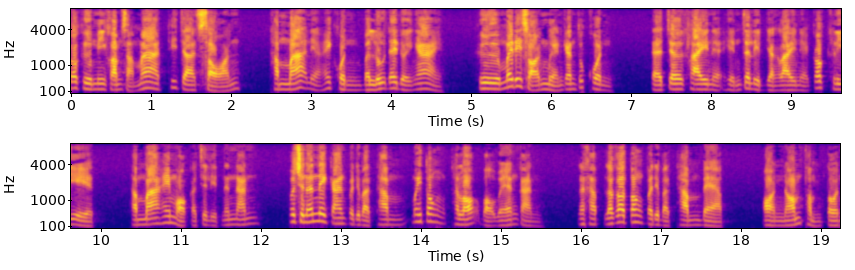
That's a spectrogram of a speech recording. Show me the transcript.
ก็คือมีความสามารถที่จะสอนธรรมะเนี่ยให้คนบรรลุได้โดยง่าย คือไม่ได้สอนเหมือนกันทุกคน แต่เจอใครเนี่ยเห็นจริตอย่างไรเนี่ยก็ครีเอทธรรมะให้เหมาะกับจริตนั้นๆ เพราะฉะนั้นในการปฏิบัติธรรมไม่ต้องทะเลาะเบาแว้งกันนะครับ แล้วก็ต้องปฏิบัติธรรมแบบ อ่อนน้อมถ่อมตน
